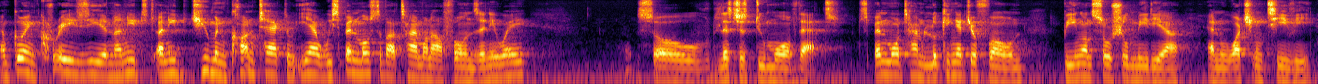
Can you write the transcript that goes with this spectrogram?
I'm going crazy, and I need I need human contact." Yeah, we spend most of our time on our phones anyway. So let's just do more of that. Spend more time looking at your phone, being on social media, and watching TV.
